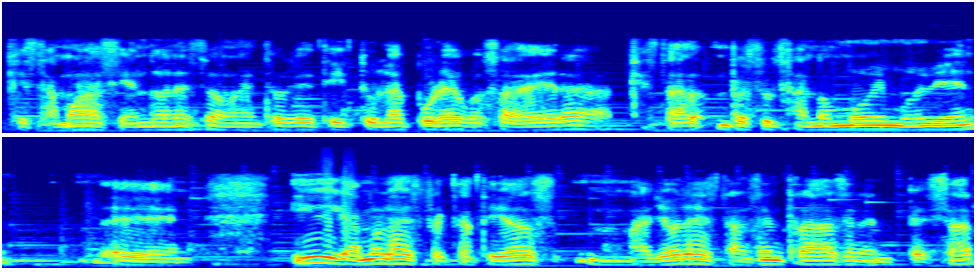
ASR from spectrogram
que, estamos haciendo en este momento que titula Pura Gozadera, que está resultando muy, muy bien. Eh, y, digamos, las expectativas mayores están centradas en empezar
